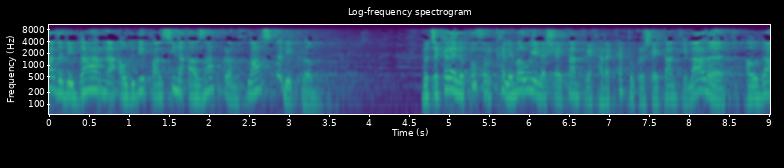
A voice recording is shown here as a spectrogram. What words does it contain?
تا د دې دار نه او د دې پانسي نه آزاد کړم خلاص به دې کړم نو چې کله د کفر کلمه وویله شیطان ترې حرکت وکړ شیطان ترې لاړه او دا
